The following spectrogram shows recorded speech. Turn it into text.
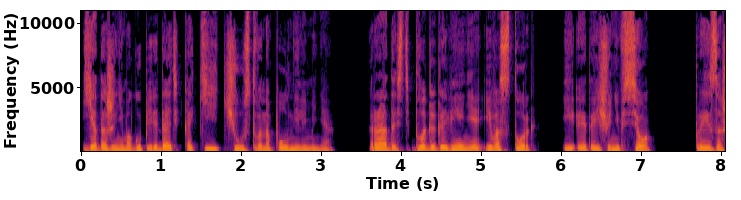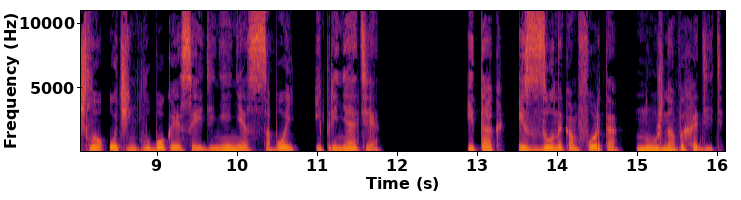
Я даже не могу передать, какие чувства наполнили меня. Радость, благоговение и восторг. И это еще не все. Произошло очень глубокое соединение с собой и принятие. Итак, из зоны комфорта нужно выходить.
